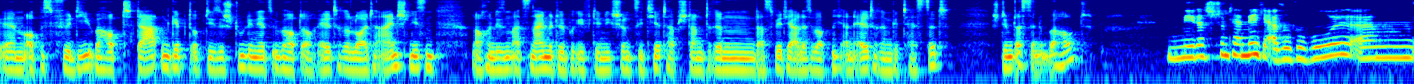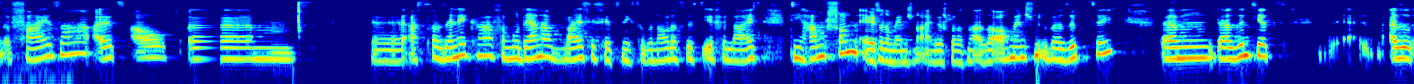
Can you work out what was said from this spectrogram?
ähm, ob es für die überhaupt Daten gibt, ob diese Studien jetzt überhaupt auch ältere Leute einschließen. Und auch in diesem Arzneimittelbrief, den ich schon zitiert habe, stand drin, das wird ja alles überhaupt nicht an Älteren getestet. Stimmt das denn überhaupt? Nee, das stimmt ja nicht. Also sowohl ähm, Pfizer als auch ähm, äh, AstraZeneca, von Moderna weiß ich es jetzt nicht so genau, das wisst ihr vielleicht. Die haben schon ältere Menschen eingeschlossen, also auch Menschen über 70. Ähm, da sind jetzt, also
